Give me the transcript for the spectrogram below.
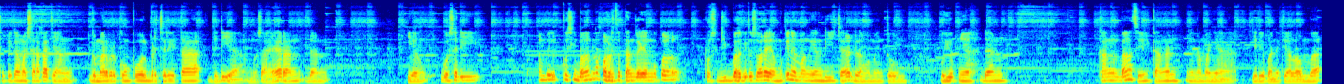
Tipikal masyarakat yang gemar berkumpul bercerita. Jadi ya nggak usah heran. Dan yang gak usah di ambil pusing banget lah kalau tetangga yang ngumpul terus gibah gitu suara ya. Mungkin emang yang dicara adalah momentum uyupnya. Dan kangen banget sih kangen yang namanya jadi panitia lomba.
